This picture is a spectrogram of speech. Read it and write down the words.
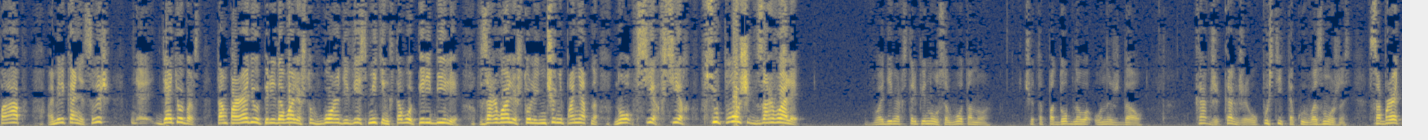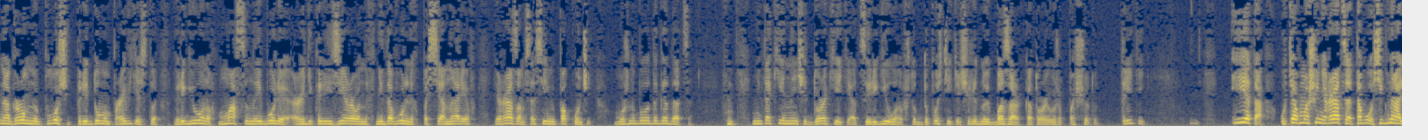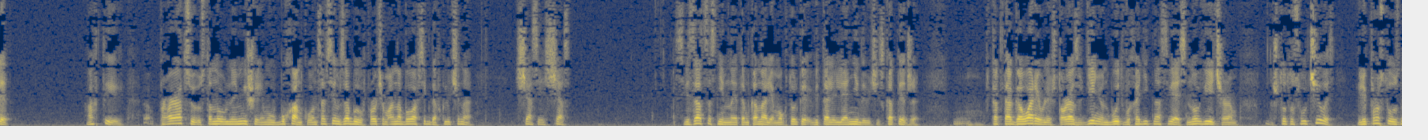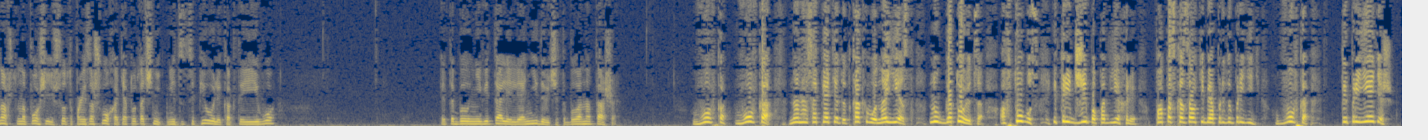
«Пап, американец, слышь, э, дядь Оберст, там по радио передавали, что в городе весь митинг того перебили. Взорвали, что ли, ничего не понятно, но всех, всех, всю площадь взорвали!» Владимир встрепенулся, вот оно. Что-то подобного он и ждал. Как же, как же упустить такую возможность? Собрать на огромную площадь перед домом правительства регионов массы наиболее радикализированных, недовольных пассионариев и разом со всеми покончить. Можно было догадаться. Хм, не такие нынче дураки эти отцы регионов, чтобы допустить очередной базар, который уже по счету третий. И это, у тебя в машине рация того, сигналит. Ах ты, про рацию, установленную Мишей ему в буханку, он совсем забыл. Впрочем, она была всегда включена. Сейчас я, сейчас. Связаться с ним на этом канале мог только Виталий Леонидович из коттеджа. Как-то оговаривали, что раз в день он будет выходить на связь, но вечером. Что-то случилось? Или просто узнав, что на площади что-то произошло, хотят уточнить, не зацепило ли как-то и его? Это был не Виталий Леонидович, это была Наташа. «Вовка, Вовка, на нас опять этот, как его, наезд! Ну, готовится! Автобус и три джипа подъехали! Папа сказал тебя предупредить! Вовка, ты приедешь?»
